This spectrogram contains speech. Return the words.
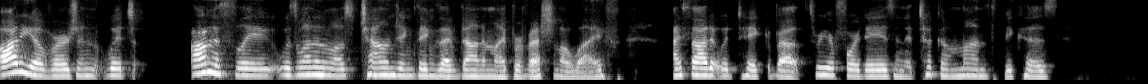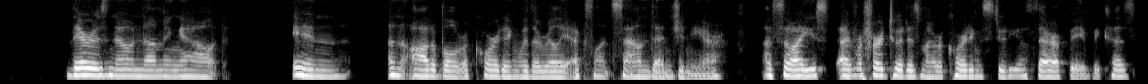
audio version, which honestly was one of the most challenging things I've done in my professional life. I thought it would take about three or four days, and it took a month because there is no numbing out in an audible recording with a really excellent sound engineer. Uh, so I used I referred to it as my recording studio therapy because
